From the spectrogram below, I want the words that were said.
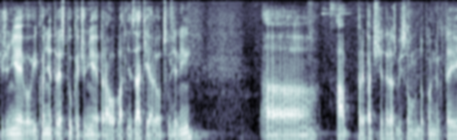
čiže nie je vo výkone trestu, keďže nie je pravoplatne zatiaľ odsudený. Uh, a prepačte, teraz by som doplnil k, tej,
